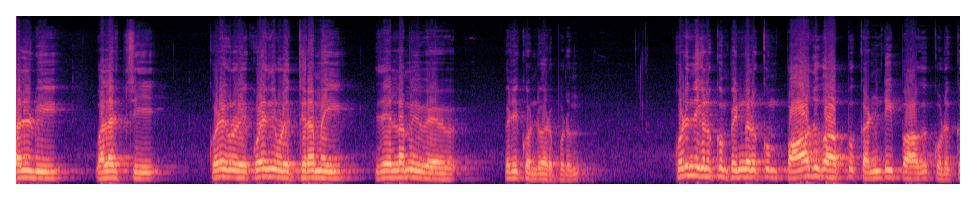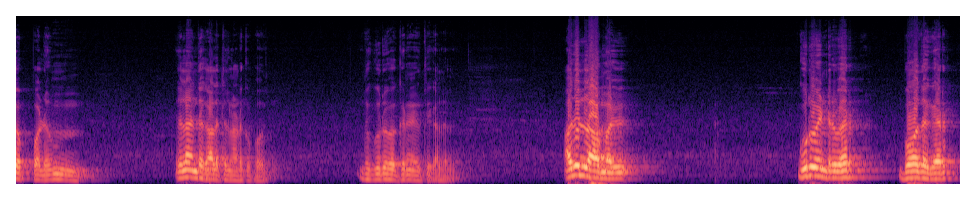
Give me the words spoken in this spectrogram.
கல்வி வளர்ச்சி குழந்தைகளுடைய குழந்தைகளுடைய திறமை இது எல்லாமே வெ- வெளிக்கொண்டு வரப்படும். குழந்தைகளுக்கும் பெண்களுக்கும் பாதுகாப்பு கண்டிப்பாக கொடுக்கப்படும். இதெல்லாம் இந்த காலத்தில் நடக்க போகுது. இந்த குரு வக்ர நிறுத்தி காலம் அது இல்லாமல் குரு என்றவர் போதகர்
